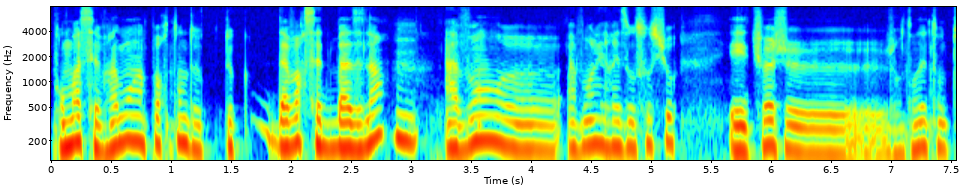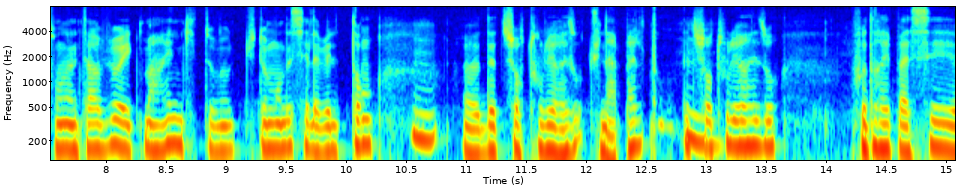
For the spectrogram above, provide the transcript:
Pour moi c'est vraiment important d'avoir de, cette base-là mm. avant, euh, avant les réseaux sociaux. Et tu vois, j'entendais ton, ton, interview avec Marine qui te, tu demandais si elle avait le temps mm. d'être sur tous les réseaux. Tu n'as pas le temps d'être sur tous les réseaux. Il faudrait passer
